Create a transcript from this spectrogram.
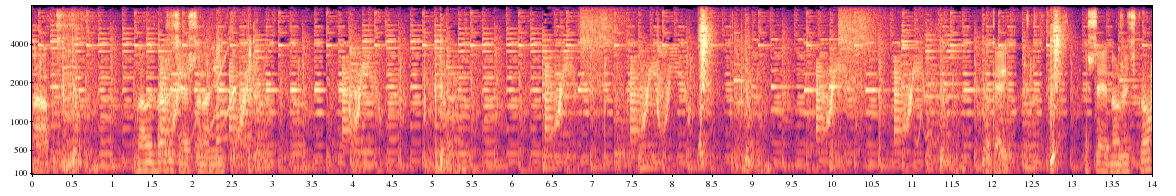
A, mamy dwa życia jeszcze na niej. Okej. Okay. Jeszcze jedno żyćko.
